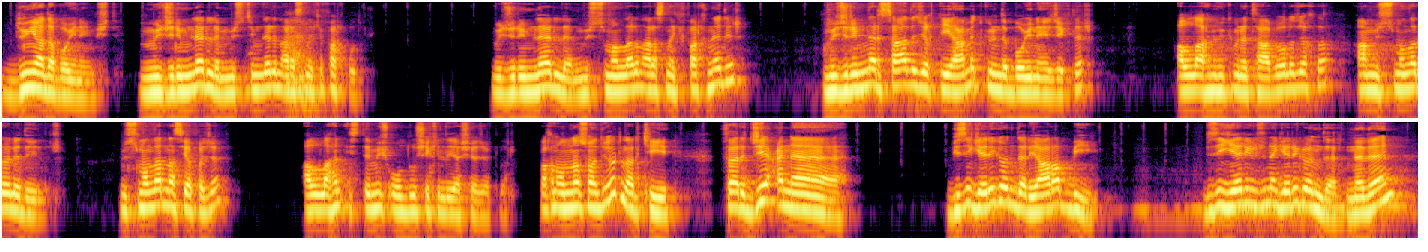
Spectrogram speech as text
Dünyada boyun eğmişti. Mücrimlerle Müslimlerin arasındaki fark budur. Mücrimlerle Müslümanların arasındaki fark nedir? Mücrimler sadece kıyamet gününde boyun eğecekler. Allah'ın hükmüne tabi olacaklar. Ama Müslümanlar öyle değildir. Müslümanlar nasıl yapacak? Allah'ın istemiş olduğu şekilde yaşayacaklar. Bakın ondan sonra diyorlar ki ferci'na bizi geri gönder ya Rabbi. Bizi yeryüzüne geri gönder. Neden?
